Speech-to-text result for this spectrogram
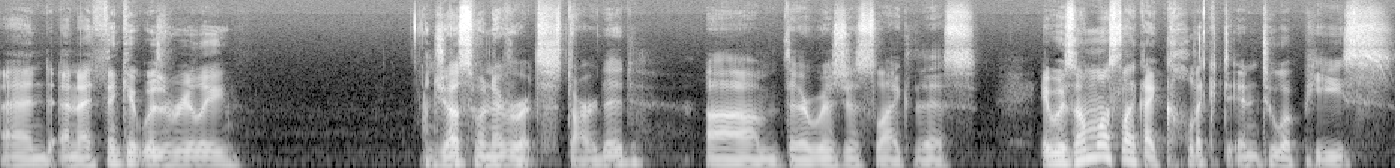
and and I think it was really just whenever it started, um, there was just like this. It was almost like I clicked into a piece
